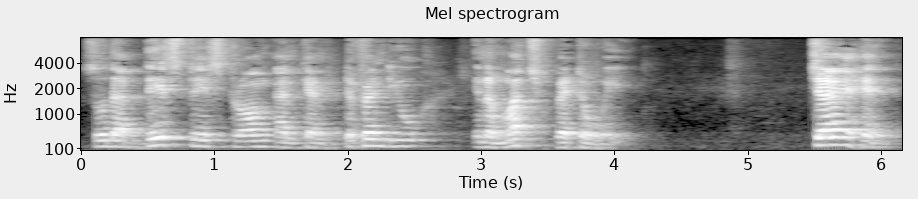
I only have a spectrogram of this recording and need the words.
so that they stay strong and can defend you in a much better way. Jai Hind.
